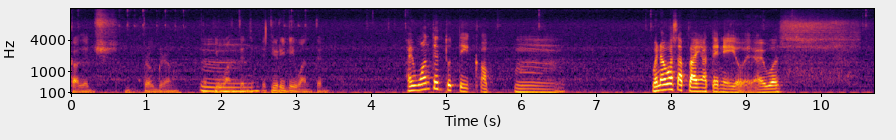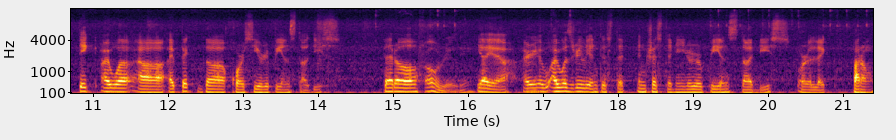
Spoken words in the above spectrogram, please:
college program that you wanted, Mm. that you really wanted? I wanted to take up mm, when I was applying at Ateneo, eh, I was take I wa, uh, I picked the course European Studies. Pero Oh, really? yeah, yeah. I I was really interested interested in European studies or like parang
